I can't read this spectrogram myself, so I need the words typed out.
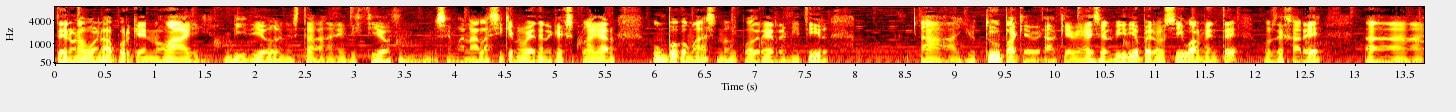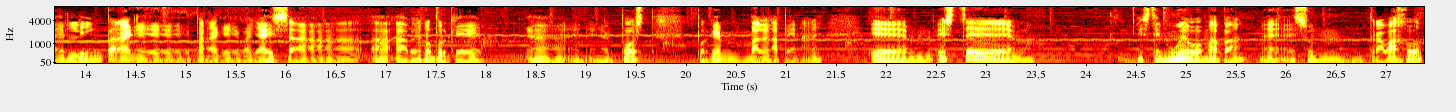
de enhorabuena porque no hay vídeo en esta edición semanal así que me voy a tener que explayar un poco más. No os podré remitir a YouTube a que, a que veáis el vídeo pero sí igualmente os dejaré uh, el link para que para que vayáis a, a, verlo porque uh, en, en el post porque vale la pena. ¿eh? Eh, este, este nuevo mapa eh, es un trabajo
